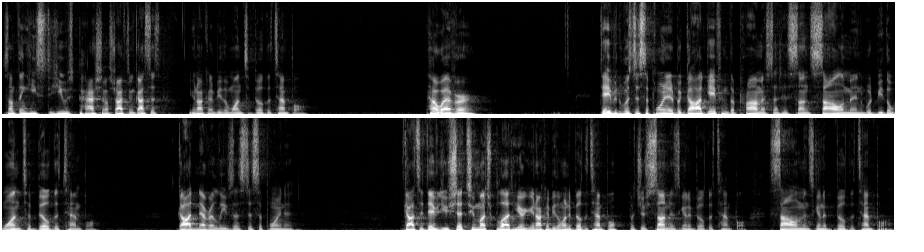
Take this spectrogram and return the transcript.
Something he, he was passionate about striving. God says, You're not going to be the one to build the temple. However, David was disappointed, but God gave him the promise that his son Solomon would be the one to build the temple. God never leaves us disappointed. God said, David, you shed too much blood here. You're not going to be the one to build the temple, but your son is going to build the temple. Solomon's going to build the temple.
